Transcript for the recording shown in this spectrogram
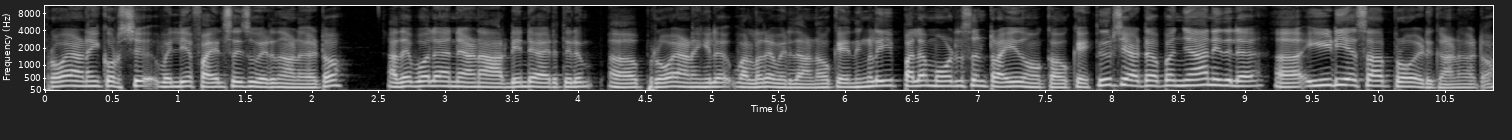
പ്രോ ആണെങ്കിൽ കുറച്ച് വലിയ ഫയൽ സൈസ് വരുന്നതാണ് കേട്ടോ. അതേപോലെ തന്നെയാണ് ആർ ഡിന്റെ കാര്യത്തിലും പ്രോ ആണെങ്കിൽ വളരെ വലുതാണ്. ഓക്കെ. നിങ്ങൾ ഈ പല മോഡൽസും ട്രൈ ചെയ്ത് നോക്കാം. ഓക്കെ. തീർച്ചയായിട്ടും അപ്പം ഞാൻ ഇതിൽ E D S R pro എടുക്കുകയാണ് കേട്ടോ.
